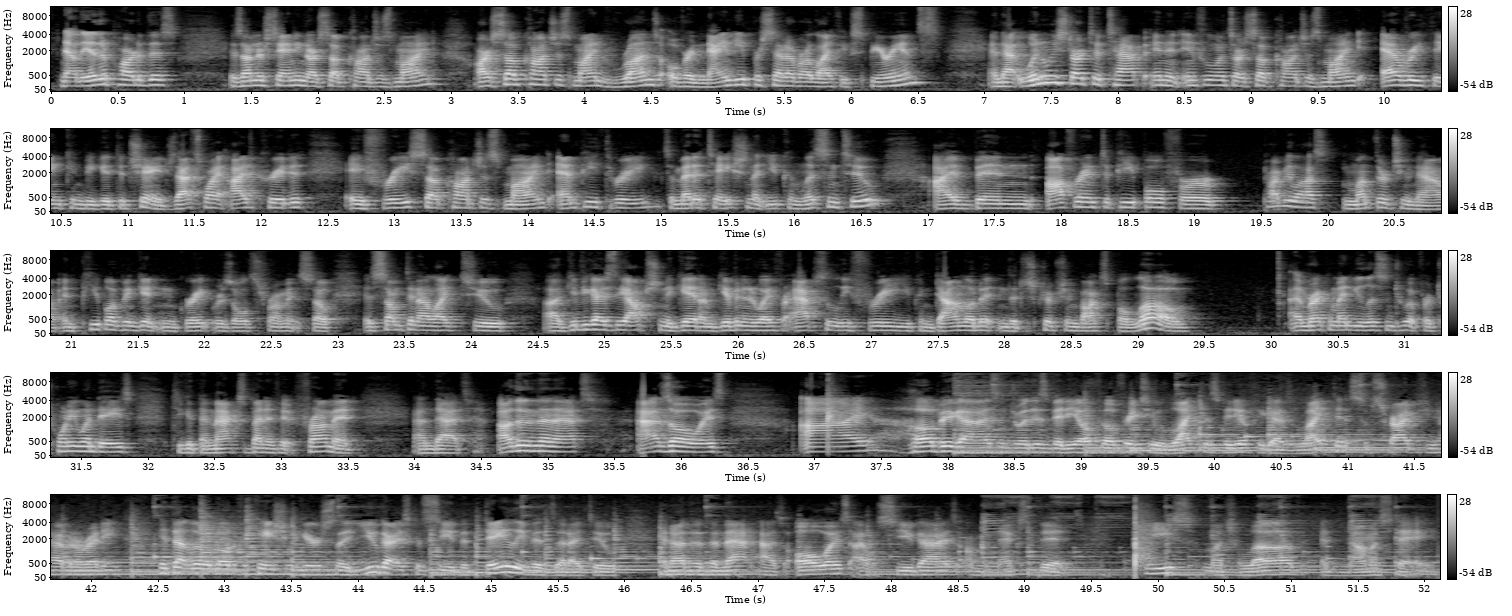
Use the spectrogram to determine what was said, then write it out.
Now, the other part of this is understanding our subconscious mind. Our subconscious mind runs over 90% of our life experience, and that when we start to tap in and influence our subconscious mind, everything can begin to change. That's why I've created a free subconscious mind MP3. It's a meditation that you can listen to. I've been offering it to people for probably last month or two now, and people have been getting great results from it. So it's something I like to uh, give you guys the option to get. I'm giving it away for absolutely free. You can download it in the description box below. I recommend you listen to it for 21 days to get the max benefit from it. And that, other than that, as always, I hope you guys enjoyed this video. Feel free to like this video if you guys liked it. Subscribe if you haven't already. Hit that little notification here so that you guys can see the daily vids that I do. And other than that, as always, I will see you guys on the next vid. Peace, much love, and namaste.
